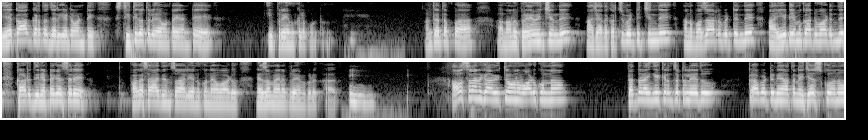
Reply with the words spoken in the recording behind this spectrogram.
ఏకాగ్రత జరిగేటువంటి స్థితిగతులు ఏముంటాయంటే ఈ ప్రేమికులకు ఉంటుంది. అంతే తప్ప నన్ను ప్రేమించింది నా చేత ఖర్చు పెట్టించింది నన్ను బజార్ను పెట్టింది నా ఏటీఎం కార్డు వాడింది కార్డు దీన్ని ఎట్టగా సరే పగ సాధించాలి అనుకునేవాడు నిజమైన ప్రేమికుడు కాదు. అవసరానికి ఆ వ్యక్తిని మనం వాడుకున్నాం పెద్దలు అంగీకరించట్లేదు కాబట్టి నేను అతన్ని చేసుకోను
